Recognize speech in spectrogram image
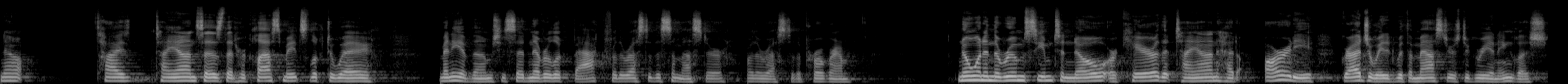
Now, Ty, Taiyon says that her classmates looked away. Many of them, she said, never looked back for the rest of the semester or the rest of the program. No one in the room seemed to know or care that Taiyon had already graduated with a master's degree in English,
